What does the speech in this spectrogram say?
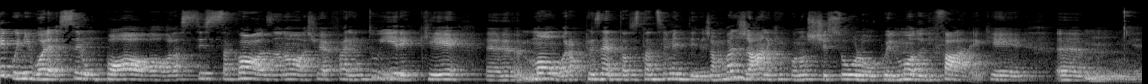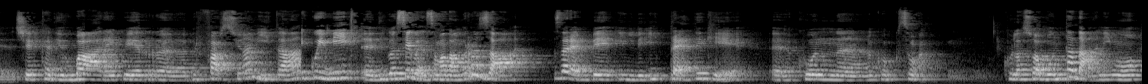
E quindi vuole essere un po' la stessa cosa, no? Cioè fare intuire che eh, Momo rappresenta sostanzialmente Jean Valjean che conosce solo quel modo di fare che ehm, cerca di rubare per, per, farsi una vita e quindi eh, di conseguenza Madame Rosat sarebbe il, il prete che eh, con, con, insomma, con, la sua bontà d'animo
